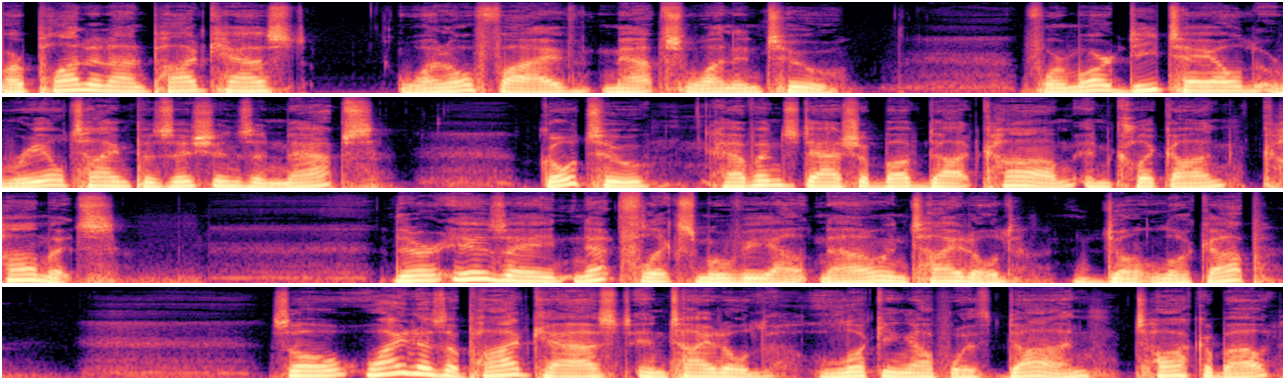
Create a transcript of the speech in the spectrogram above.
are plotted on podcast 105, maps 1 and 2. For more detailed real time positions and maps, go to heavens above.com and click on Comets. There is a Netflix movie out now entitled Don't Look Up. So, why does a podcast entitled Looking Up with Don talk about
